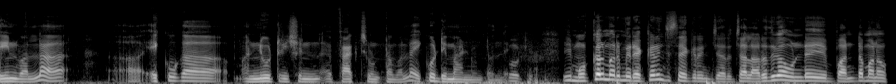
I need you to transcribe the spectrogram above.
దీనివల్ల ఎక్కువగా న్యూట్రిషన్ ఫ్యాక్ట్స్ ఉండటం వల్ల ఎక్కువ డిమాండ్ ఉంటుంది. ఓకే. ఈ మొక్కలు మరి మీరు ఎక్కడి నుంచి సేకరించారు? చాలా అరుదుగా ఉండే ఈ పంట మనం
